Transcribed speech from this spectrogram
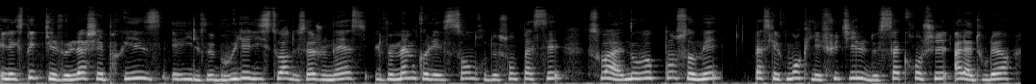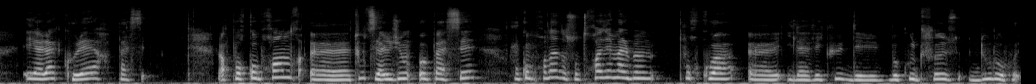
il explique qu'il veut lâcher prise et il veut brûler l'histoire de sa jeunesse, il veut même que les cendres de son passé soient à nouveau consommées parce qu'il comprend qu'il est futile de s'accrocher à la douleur et à la colère passée. Alors pour comprendre euh, toutes ces allusions au passé, vous comprendrez dans son troisième album pourquoi euh, il a vécu des, beaucoup de choses douloureuses.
